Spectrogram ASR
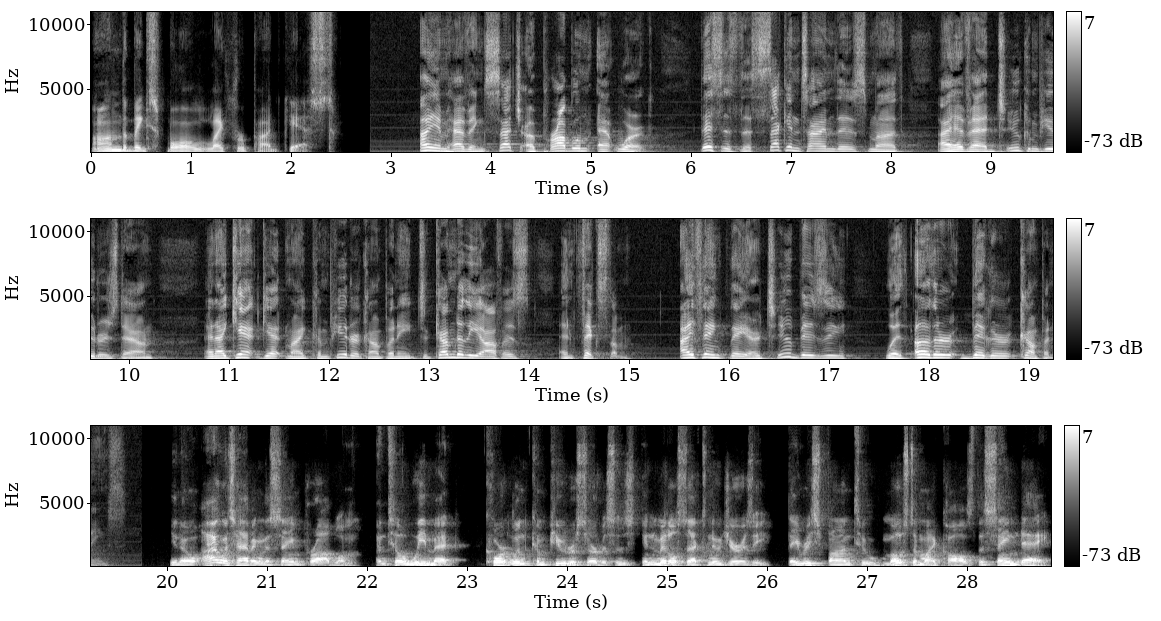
on the Baseball Lifer podcast. I am having such a problem at work. This is the second time this month I have had two computers down, and I can't get my computer company to come to the office and fix them. I think they are too busy with other bigger companies. You know, I was having the same problem until we met Cortland Computer Services in Middlesex, New Jersey. They respond to most of my calls the same day,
